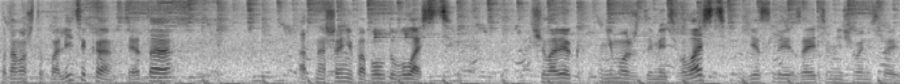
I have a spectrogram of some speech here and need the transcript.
Потому что политика — это отношение по поводу власти. Человек не может иметь власть, если за этим ничего не стоит.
